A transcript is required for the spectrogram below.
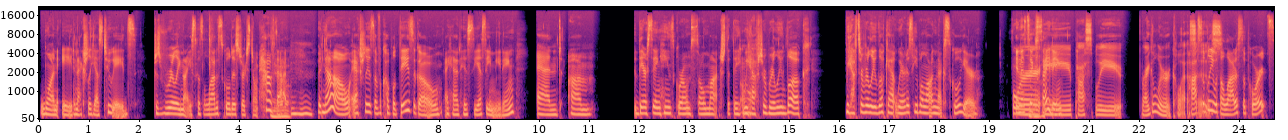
one aide, and actually he has two aides, which is really nice because a lot of school districts don't have that. Mm-hmm. But now, actually, as of a couple of days ago, I had his CSE meeting, and um, they're saying he's grown so much that they we Oh. have to really look. We have to really look at where does he belong next school year? For And it's exciting. a possibly regular class. Possibly with a lot of supports.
